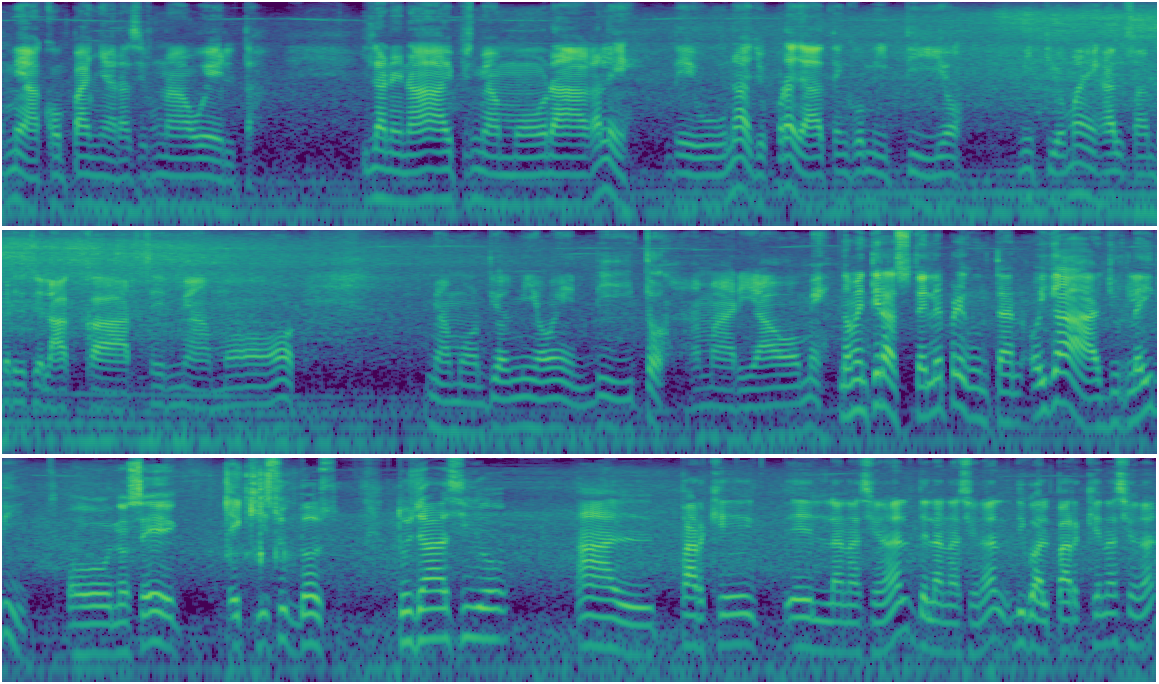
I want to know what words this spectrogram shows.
me va a acompañar a hacer una vuelta. Y la nena, ay, pues mi amor, hágale de una. Yo por allá tengo mi tío. Mi tío maneja el Samber desde la cárcel, mi amor. Mi amor, Dios mío bendito. A María Ome. No mentiras, ustedes le preguntan, oiga, Your Lady, o no sé, X 2, ¿tú ya has ido al parque de la Nacional? De la Nacional, digo, al Parque Nacional.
